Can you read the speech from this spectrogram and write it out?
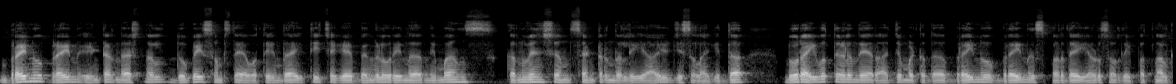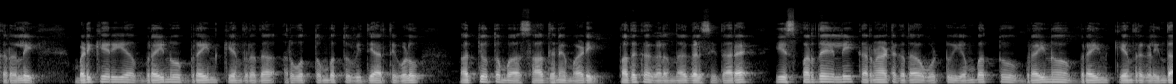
ಬ್ರೈನು ಬ್ರೈನ್ ಇಂಟರ್ನ್ಯಾಷನಲ್ ದುಬೈ ಸಂಸ್ಥೆಯ ವತಿಯಿಂದ ಇತ್ತೀಚೆಗೆ ಬೆಂಗಳೂರಿನ ನಿಮಾನ್ಸ್ ಕನ್ವೆನ್ಷನ್ ಸೆಂಟರ್ನಲ್ಲಿ ಆಯೋಜಿಸಲಾಗಿದ್ದ ನೂರ ಐವತ್ತೇಳನೇ ರಾಜ್ಯ ಮಟ್ಟದ ಬ್ರೈನು ಬ್ರೈನ್ ಸ್ಪರ್ಧೆ ಎರಡು ಸಾವಿರದ ಇಪ್ಪತ್ನಾಲ್ಕರಲ್ಲಿ ಬಡಿಕೇರಿಯ ಬ್ರೈನು ಬ್ರೈನ್ ಕೇಂದ್ರದ ಅರವತ್ತೊಂಬತ್ತು ವಿದ್ಯಾರ್ಥಿಗಳು ಅತ್ಯುತ್ತಮ ಸಾಧನೆ ಮಾಡಿ ಪದಕಗಳನ್ನು ಗಳಿಸಿದ್ದಾರೆ. ಈ ಸ್ಪರ್ಧೆಯಲ್ಲಿ ಕರ್ನಾಟಕದ ಒಟ್ಟು ಎಂಬತ್ತು ಬ್ರೈನೋ ಬ್ರೈನ್ ಕೇಂದ್ರಗಳಿಂದ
